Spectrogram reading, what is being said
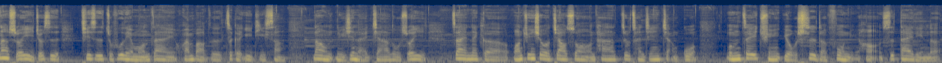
那所以就是，其实主妇联盟在环保的这个议题上，让女性来加入。所以在那个王君秀教授，他就曾经讲过。我们这一群有事的妇女，哈，是带领了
